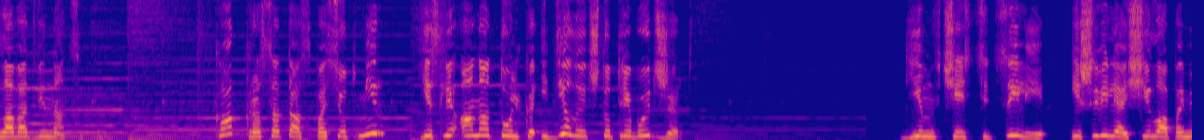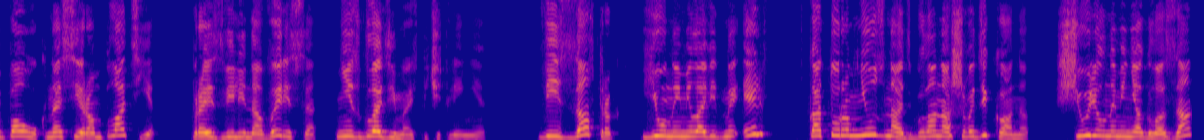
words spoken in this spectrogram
Глава 12. Как красота спасет мир, если она только и делает, что требует жертв? Гимн в честь Сицилии и шевелящий лапами паук на сером платье произвели на Вериса неизгладимое впечатление. Весь завтрак юный миловидный эльф, в котором не узнать было нашего декана, щурил на меня глаза,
